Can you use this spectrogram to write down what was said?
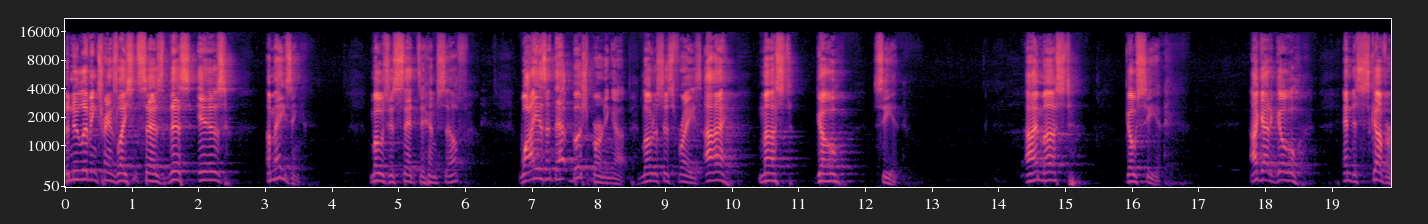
The New Living Translation says, This is amazing. Moses said to himself, Why isn't that bush burning up? Notice this phrase I must go see it. I must go see it. I got to go and discover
